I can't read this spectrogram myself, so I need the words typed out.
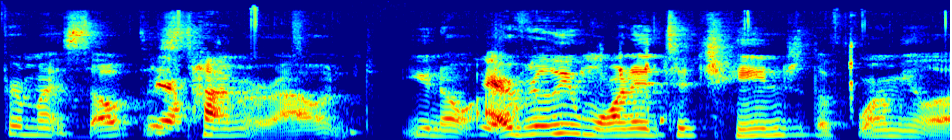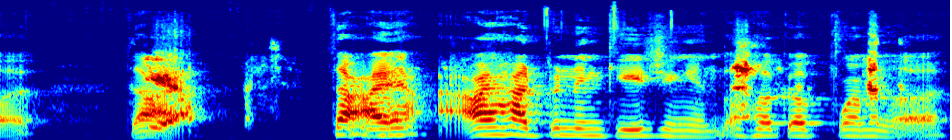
for myself this Yeah. time around. You know, I really wanted to change the formula that Yeah. that I I had been engaging in the hookup formula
